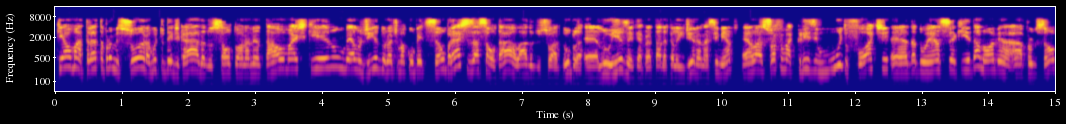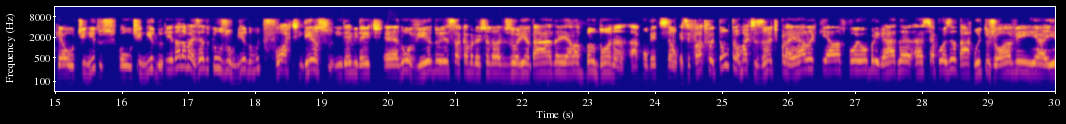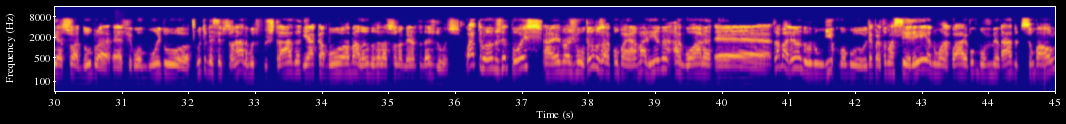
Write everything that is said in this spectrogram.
que é uma atleta promissora, muito dedicada do salto ornamental, mas que num belo dia, durante uma competição, prestes a saltar ao lado de sua dupla, é, Luísa, interpretada pela Indira Nascimento, ela sofre uma crise muito forte é, da doença que dá nome à, produção, que é o Tinitos, ou tinido, que nada mais é do que um zumbido muito forte, intenso, intermitente é, no ouvido, e isso acaba deixando ela desorientada e ela abandona a competição competição. Esse fato foi tão traumatizante para ela que ela foi obrigada a se aposentar, muito jovem, e aí a sua dupla é, ficou muito, muito decepcionada, muito frustrada e acabou abalando o relacionamento das duas. Quatro anos depois, aí nós voltamos a acompanhar a Marina, agora é, trabalhando num bico como interpretando uma sereia num aquário um pouco movimentado de São Paulo,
